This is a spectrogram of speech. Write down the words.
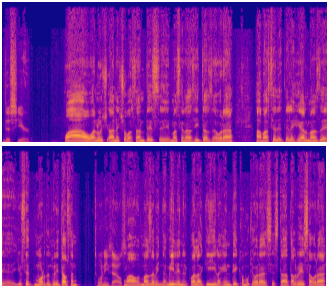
this year. Wow, han, han hecho bastantes, eh, más que nada, citas de ahora a base de telehealth, más de, you said more than 20,000? 20,000. Wow, más de 20 mil, en el cual aquí la gente como que ahora se está tal vez ahora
